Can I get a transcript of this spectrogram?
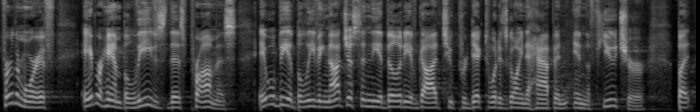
Furthermore, if Abraham believes this promise, it will be a believing not just in the ability of God to predict what is going to happen in the future, but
